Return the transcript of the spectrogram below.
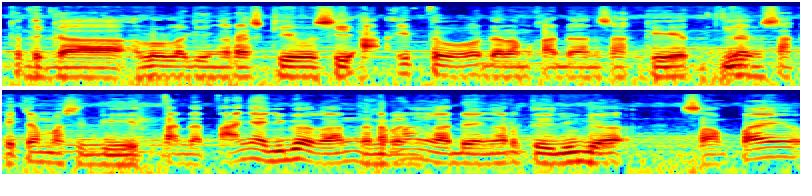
ketika lu lagi nge-rescue si A itu dalam keadaan sakit dan Iya. sakitnya masih di tanda tanya juga kan karena nggak ada yang ngerti juga sampai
